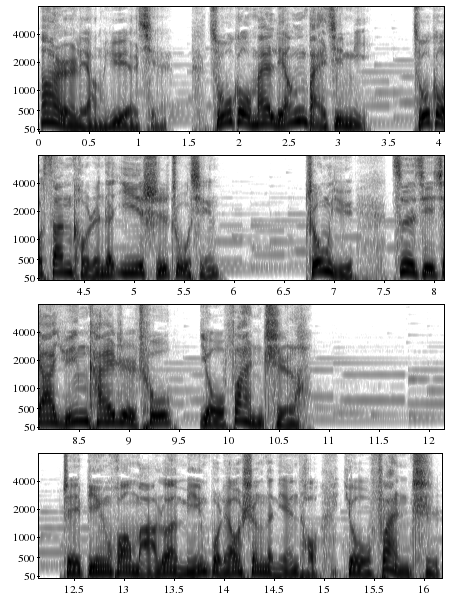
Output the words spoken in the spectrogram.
二两月钱足够买两百斤米，足够三口人的衣食住行。终于，自己家云开日出。有饭吃了。这兵荒马乱、民不聊生的年头，有饭吃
